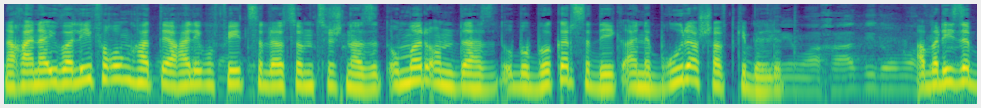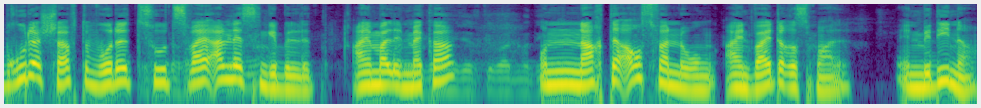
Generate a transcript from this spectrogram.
Nach einer Überlieferung hat der heilige Prophet zwischen Hazrat Umar und Hazrat Abu Bakr Sadiq eine Bruderschaft gebildet. Aber diese Bruderschaft wurde zu zwei Anlässen gebildet. Einmal in Mekka und nach der Auswanderung ein weiteres Mal in Medina.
